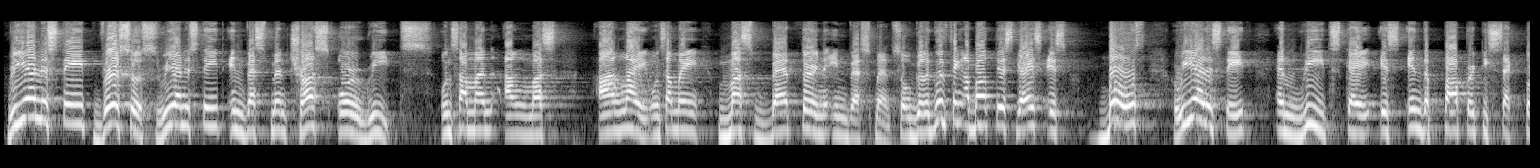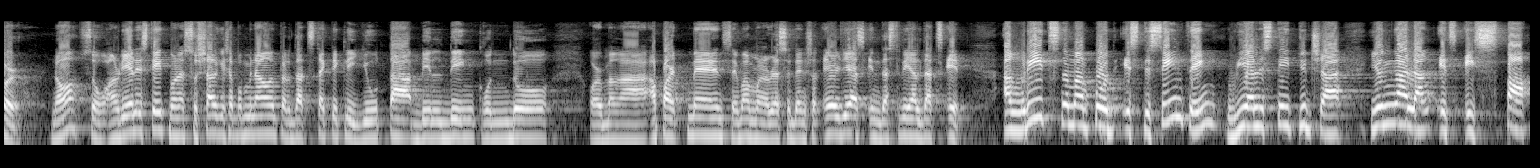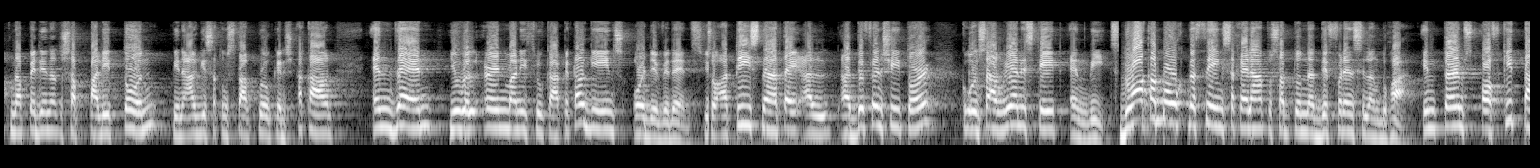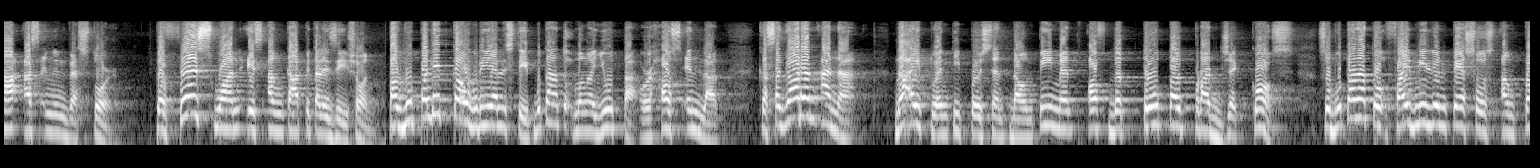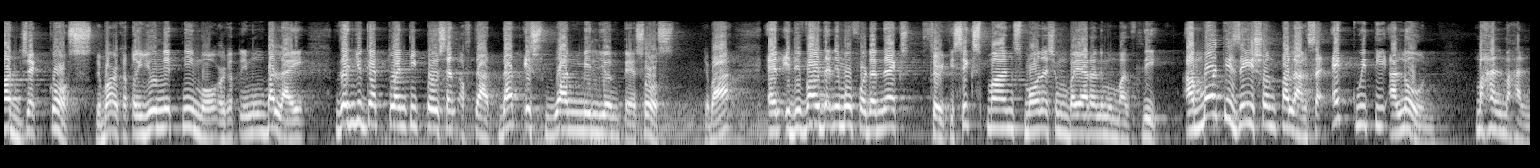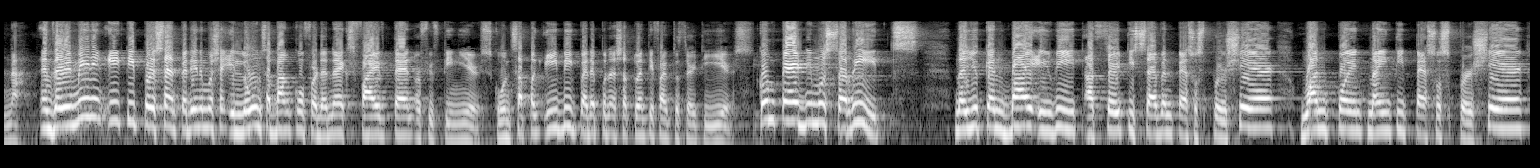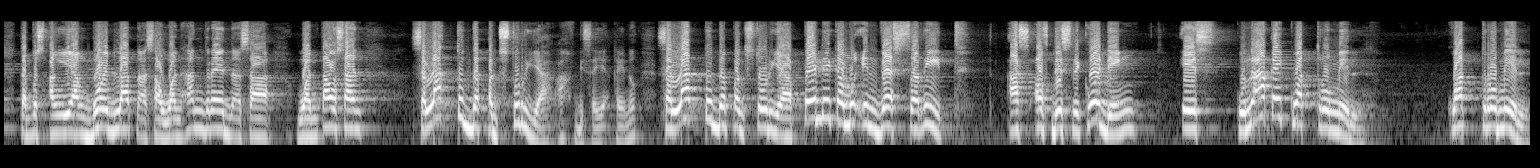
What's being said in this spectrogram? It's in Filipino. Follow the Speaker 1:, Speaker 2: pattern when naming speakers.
Speaker 1: Real estate versus real estate investment trust or REITs. Unsa man ang mas angay, unsa may mas better na investment. So the good thing about this guys is both real estate and REITs kay is in the property sector. No? So, ang real estate mo na social kasi paminahon pero that's technically yuta, building, condo, or mga apartments, diba? mga residential areas, industrial, that's it. Ang REITs naman po is the same thing, real estate yun siya, yun nga lang, it's a stock na pwede na to sa paliton, pinaagi sa itong stock brokerage account, and then you will earn money through capital gains or dividends. So at least natay a, a differentiator kung sa ang real estate and REITs. Duha ka buok na things sa kailangan to sabton na difference silang duha in terms of kita as an investor. The first one is ang capitalization. Pag mupalit ka og real estate, buta na to mga yuta or house and lot, kasagaran ana na ay 20% down payment of the total project cost. So buta na to 5 million pesos ang project cost, 'di ba? Or katong unit nimo or katong imong balay, then you get 20% of that. That is 1 million pesos, 'di ba? And i-divide na nimo for the next 36 months, mo na siyang bayaran nimo monthly. Amortization pa lang sa equity alone, mahal-mahal na. And the remaining 80%, pwede mo siya i-loan sa bangko for the next 5, 10, or 15 years. Kung sa pag-ibig, pwede po na siya 25 to 30 years. Compared mo sa REITs, na you can buy a REIT at 37 pesos per share, 1.90 pesos per share, tapos ang iyang board lot nasa 100, nasa 1,000. Sa laktod na pagstorya, ah, bisaya kayo, no? Sa laktod na pagstorya, pwede ka mo invest sa REIT as of this recording is, kung naa kay 4 mil, 4 mil,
